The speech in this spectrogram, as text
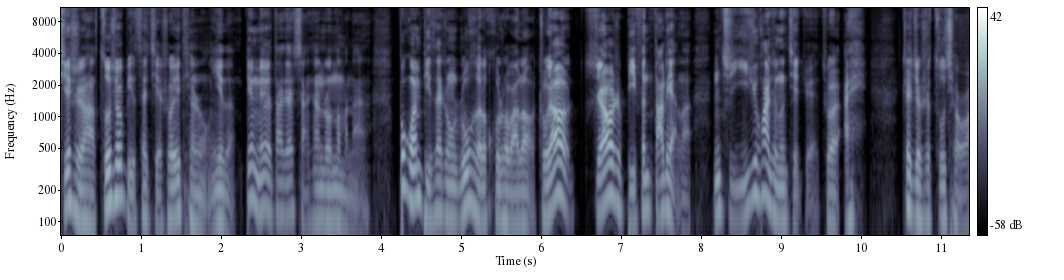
其实啊，足球比赛解说也挺容易的，并没有大家想象中那么难。不管比赛中如何的胡说八道，主要只要是比分打脸了，你只一句话就能解决，就说哎，这就是足球啊。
